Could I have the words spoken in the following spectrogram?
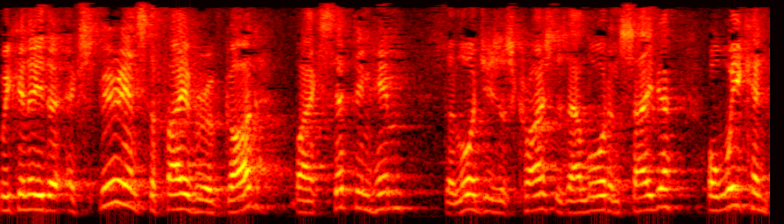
We can either experience the favour of God by accepting Him, the Lord Jesus Christ, as our Lord and Saviour, or we can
